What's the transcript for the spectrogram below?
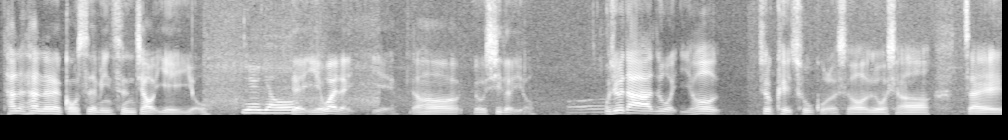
他的他的那个公司的名称叫野游，野游。对，野外的野，然后游戏的游。我觉得大家如果以后。就可以出国的时候，如果想要在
